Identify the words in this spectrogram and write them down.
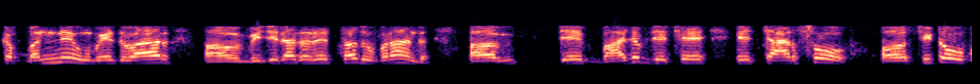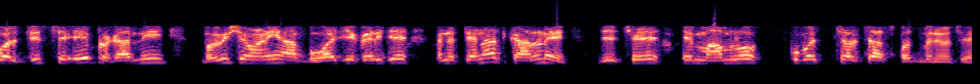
કે બંને ઉમેદવાર વિજેતા થશે તદ ઉપરાંત જે ભાજપ જે છે એ ચારસો સીટો ઉપર જીતશે એ પ્રકારની ભવિષ્યવાણી આ ભુવાજીએ કરી છે અને તેના જ કારણે જે છે એ મામલો ખૂબ જ ચર્ચાસ્પદ બન્યો છે.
